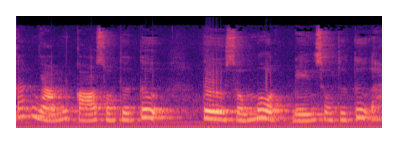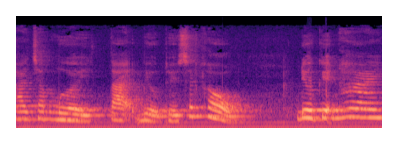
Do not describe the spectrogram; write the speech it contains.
các nhóm có số thứ tự từ số 1 đến số thứ tự 210 tại biểu thuế xuất khẩu. Điều kiện 2,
